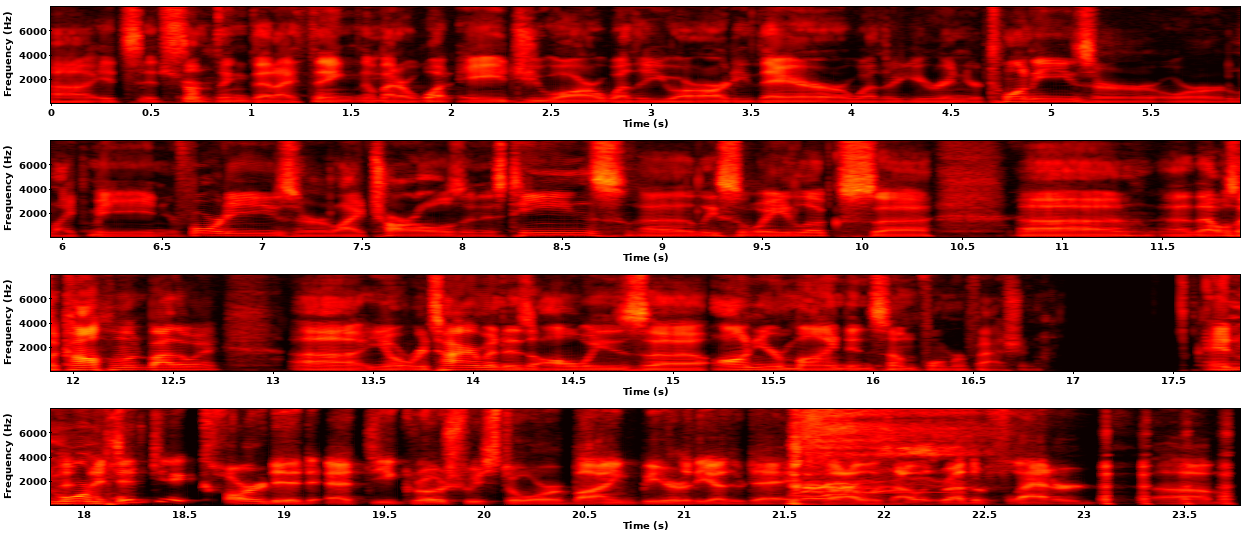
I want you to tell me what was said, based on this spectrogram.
Uh, it's it's sure. something that I think no matter what age you are, whether you are already there or whether you're in your 20s or or like me in your 40s or like Charles in his teens, uh, at least the way he looks. Uh, uh, uh that was a compliment, by the way. Uh, you know, retirement is always on your mind in some form or fashion. And more, I, I did get carded at the grocery store buying beer the other day, so I was I was rather flattered. Um,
